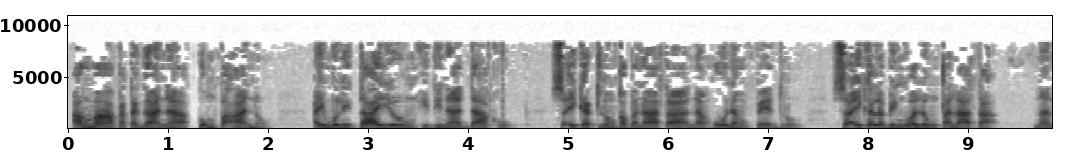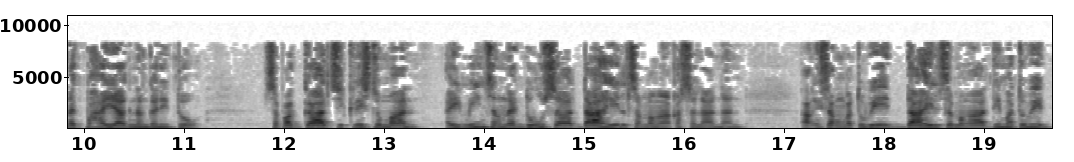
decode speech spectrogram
Ang mga katagana kung paano ay muli tayong idinadako sa ikatlong kabanata ng unang Pedro sa ikalabing walong talata na nagpahayag ng ganito, sapagkat si Kristo man ay minsang nagdusa dahil sa mga kasalanan, ang isang matuwid dahil sa mga di matuwid,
